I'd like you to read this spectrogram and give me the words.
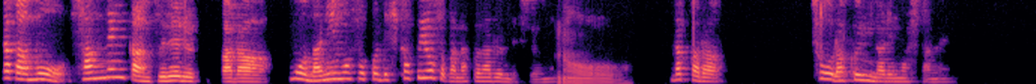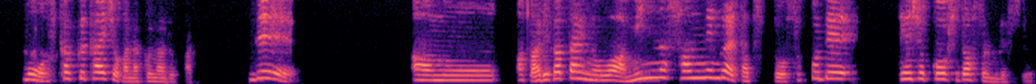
だからもう3年間ずれるから、もう何もそこで比較要素がなくなるんですよね。だから、超楽になりましたね。もう比較対象がなくなるから。で、あの、あとありがたいのは、みんな3年ぐらい経つと、そこで転職をしだすんですよ。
